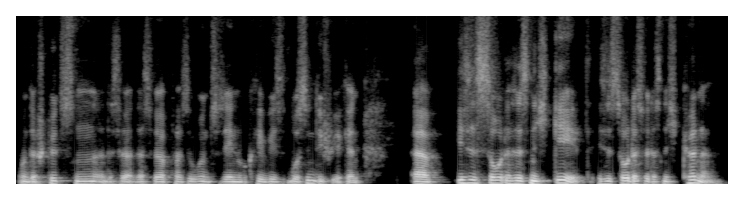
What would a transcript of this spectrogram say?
unterstützen, dass wir, dass wir versuchen zu sehen, okay, wie, wo sind die Schwierigkeiten? Äh, ist es so, dass es nicht geht? Ist es so, dass wir das nicht können?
